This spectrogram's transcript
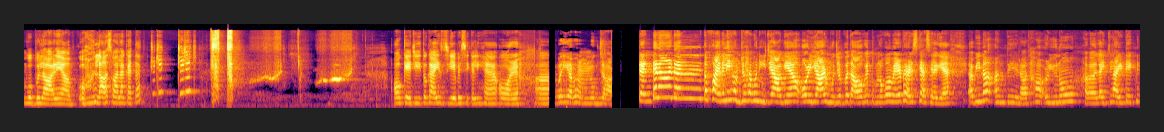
वो बुला रहे हैं आपको लास्ट वाला कहता है ओके जी तो गाइज़ ये बेसिकली हैं और वही अब हम लोग जा टन तो फाइनली हम जो है वो नीचे आ गए हैं और यार, मुझे बताओगे तुम लोगों को मेरे पेरेंट्स कैसे लगे हैं? अभी ना अंधेरा था और यू नो लाइक लाइट एक,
